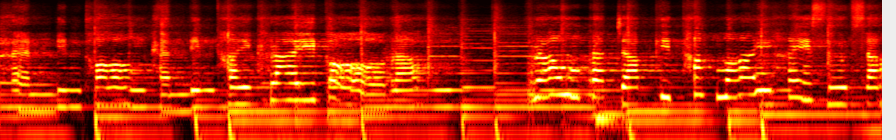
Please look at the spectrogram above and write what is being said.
แผ่นดินทองแผ่นดินไทยใครก็รัก เราประจักษ์พิทักษ์ไว้ให้สืบสา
